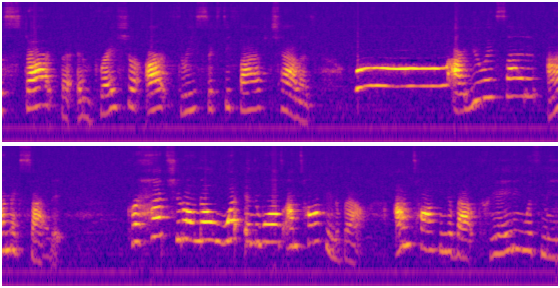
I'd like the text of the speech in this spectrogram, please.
to start the Embrace Your Art 365 Challenge. Woo! Are you excited? I'm excited. Perhaps you don't know what in the world I'm talking about. I'm talking about creating with me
